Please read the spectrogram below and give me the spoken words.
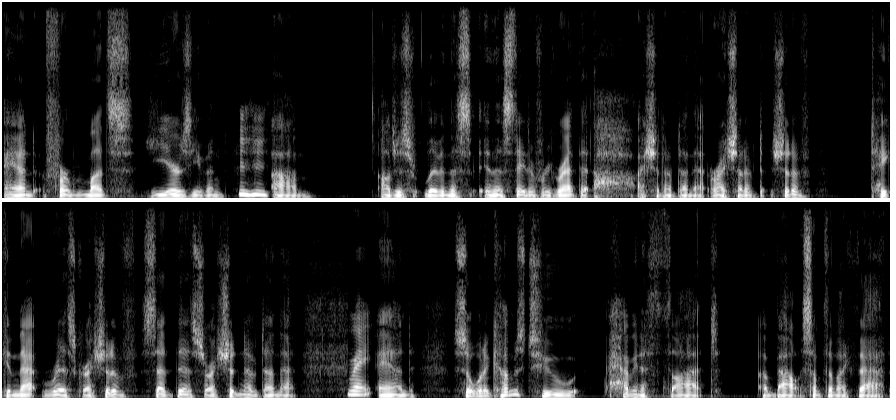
and for months, years, even, hmm um, I'll just live in this in this state of regret that oh, I shouldn't have done that, or I should have should have taken that risk, or I should have said this, or I shouldn't have done that. Right. And so when it comes to having a thought about something like that,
